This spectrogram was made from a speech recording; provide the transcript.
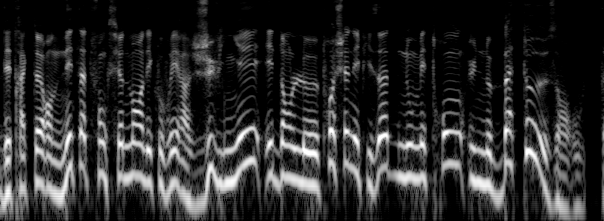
Des tracteurs en état de fonctionnement à découvrir à Juvigné et dans le prochain épisode, nous mettrons une batteuse en route.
